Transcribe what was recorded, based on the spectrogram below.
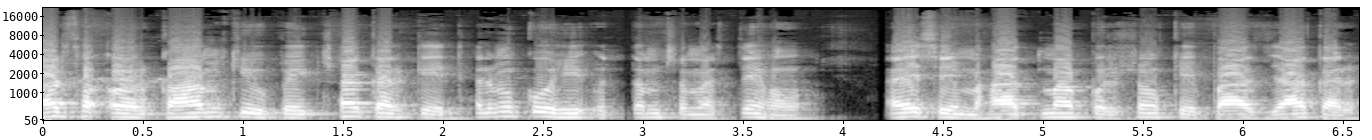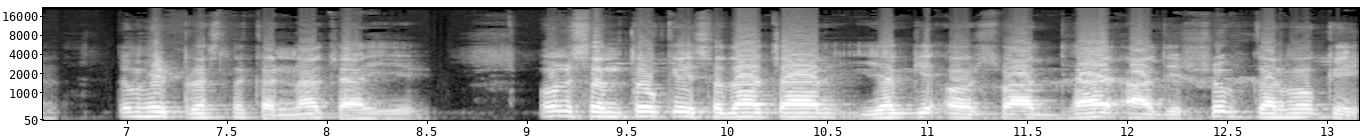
अर्थ और काम की उपेक्षा करके धर्म को ही उत्तम समझते हो, ऐसे महात्मा पुरुषों के पास जाकर तुम्हें प्रश्न करना चाहिए। उन संतों के सदाचार, यज्ञ और स्वाध्याय आदि शुभ कर्मों के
